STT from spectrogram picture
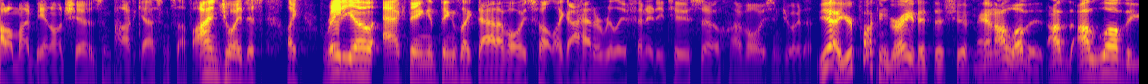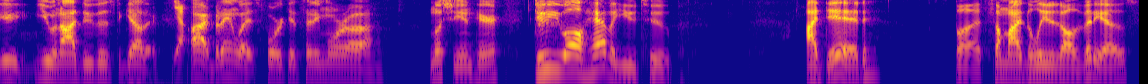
I don't mind being on shows and podcasts and stuff. I enjoy this, like radio, acting, and things like that. I've always felt like I had a really affinity to, so I've always enjoyed it. Yeah, you're fucking great at this shit, man. I love it. I I love that you you and I do this together. Yeah. All right, but anyways, before it gets any more uh mushy in here, do you all have a YouTube? I did, but somebody deleted all the videos.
